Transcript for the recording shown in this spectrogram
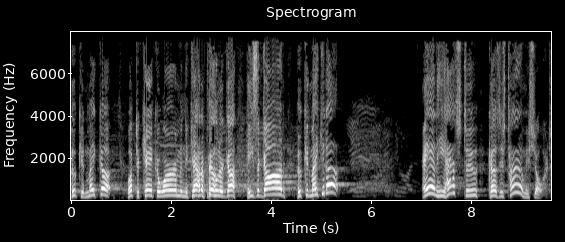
who can make up what the cankerworm and the caterpillar got. He's a God who can make it up. And he has to because his time is short.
